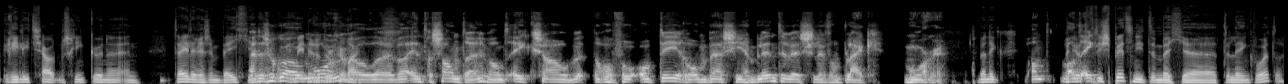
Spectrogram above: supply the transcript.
Grealish zou het misschien kunnen en Taylor is een beetje Ja, dat is ook wel morgen doen, maar- wel, eh, wel interessant, hè? Want ik zou ervoor opteren om Bessie en Blind te wisselen van plek. Morgen. Ben ik, Want, want want ik, die spits niet een beetje eh, te link wordt? Je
